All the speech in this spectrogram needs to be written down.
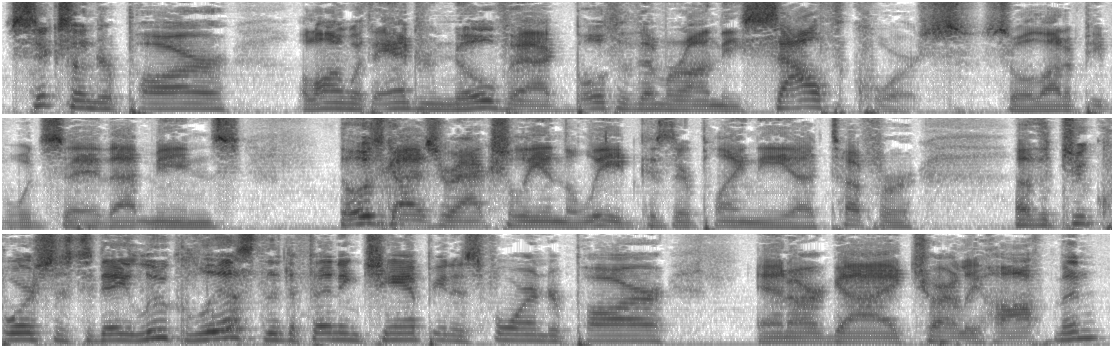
six under par along with Andrew Novak. Both of them are on the South course. So a lot of people would say that means those guys are actually in the lead because they're playing the uh, tougher of the two courses today. Luke List, the defending champion, is four under par, and our guy Charley Hoffman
